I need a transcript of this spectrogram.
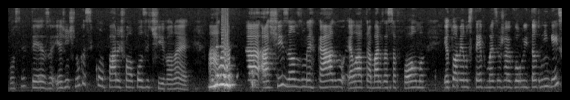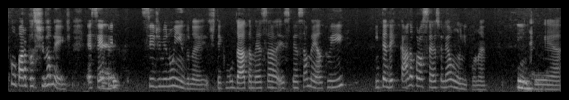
Com certeza. E a gente nunca se compara de forma positiva, né? Ah, há X anos no mercado, ela trabalha dessa forma eu estou há menos tempo, mas eu já evolui tanto. Ninguém se compara positivamente. É sempre é. se diminuindo, né? A gente tem que mudar também essa, esse pensamento e entender que cada processo ele é único, né? Sim. É,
